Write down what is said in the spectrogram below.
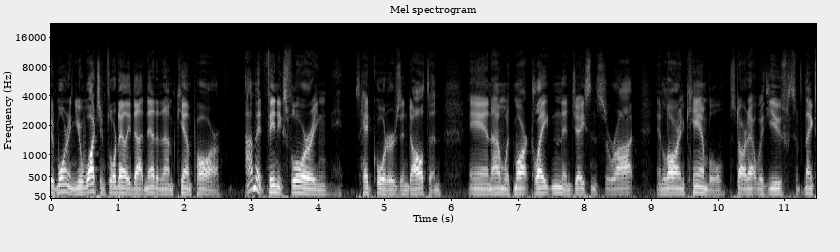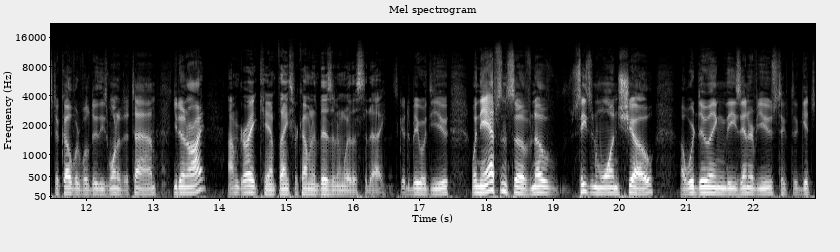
Good morning. You're watching FloorDaily.net, and I'm Kemp Harr. I'm at Phoenix Flooring headquarters in Dalton, and I'm with Mark Clayton and Jason Surratt and Lauren Campbell. Start out with you. Thanks to COVID, we'll do these one at a time. You doing all right? I'm great, Kemp. Thanks for coming and visiting with us today. It's good to be with you. When the absence of no season one show, uh, we're doing these interviews to, to get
